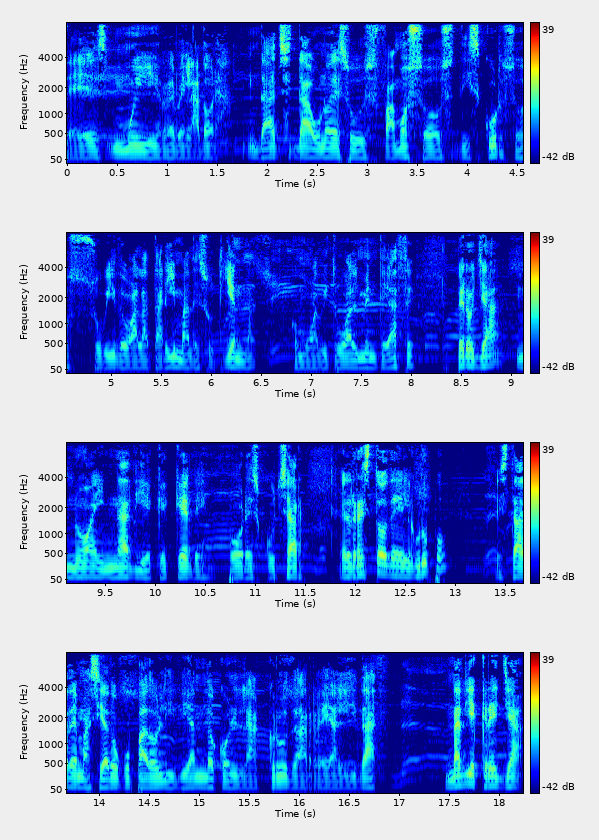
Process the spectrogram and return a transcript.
que es muy reveladora. Dutch da uno de sus famosos discursos subido a la tarima de su tienda, como habitualmente hace, pero ya no hay nadie que quede por escuchar. El resto del grupo está demasiado ocupado lidiando con la cruda realidad. Nadie cree ya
